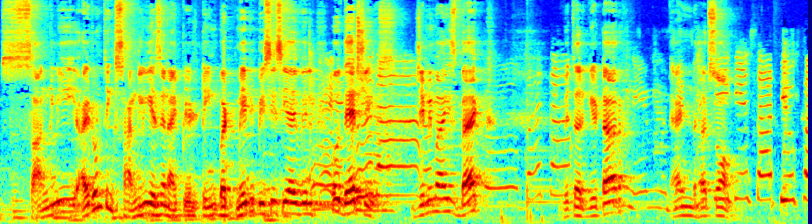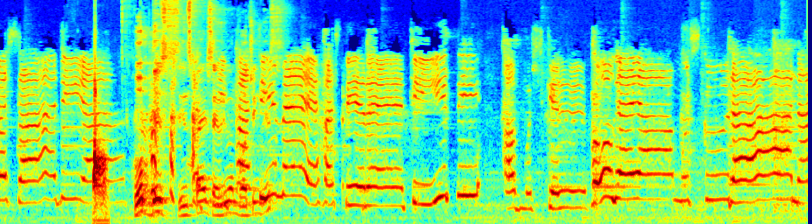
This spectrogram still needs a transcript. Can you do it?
Sangli, I don't think Sangli is an IPL team, but maybe BCCI will. Oh, there she is. Jemimah is back with her guitar and her song. Hope this inspires everyone watching this. अब मुश्किल हो गया मुस्कुराना।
